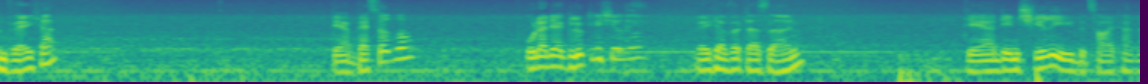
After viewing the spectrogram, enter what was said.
Und welcher? Der bessere oder der glücklichere, Welcher wird das sein? der den Schiri bezahlt hat.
